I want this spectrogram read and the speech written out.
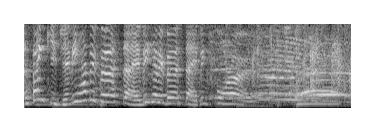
so thank you, Jenny. Happy birthday, big happy birthday, big 4-0.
